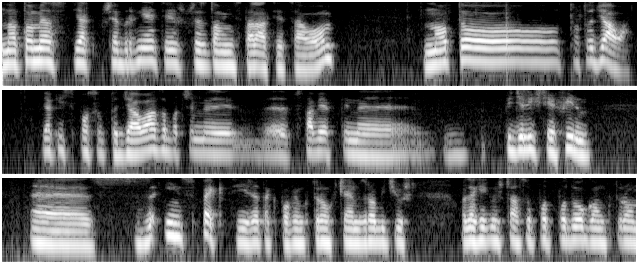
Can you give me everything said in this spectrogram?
Natomiast jak przebrniecie już przez tą instalację całą, no to to, to działa. W jakiś sposób to działa. Zobaczymy, e, wstawię w tym. e, Widzieliście film e, z inspekcji, że tak powiem, którą chciałem zrobić już od jakiegoś czasu pod podłogą, którą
